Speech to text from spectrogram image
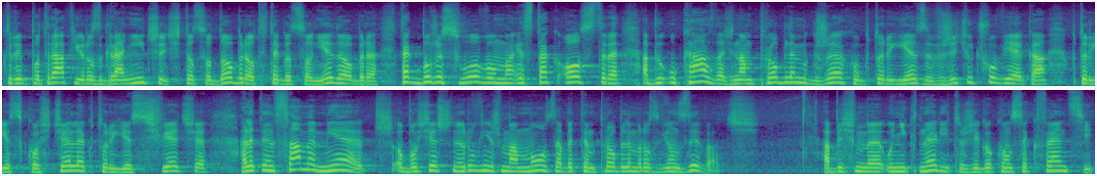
który potrafi rozgraniczyć to, co dobre, od tego, co niedobre. Tak Boże Słowo jest tak ostre, aby ukazać nam problem grzechu, który jest w życiu człowieka, który jest w Kościele, który jest świecie, ale ten sam miecz obosieczny również ma moc, aby ten problem rozwiązywać abyśmy uniknęli też jego konsekwencji,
